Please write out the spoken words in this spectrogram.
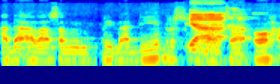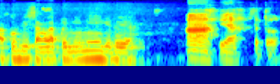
ada alasan pribadi terus Ya. merasa oh aku bisa ngelakuin ini gitu ya. Ah, ya betul.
